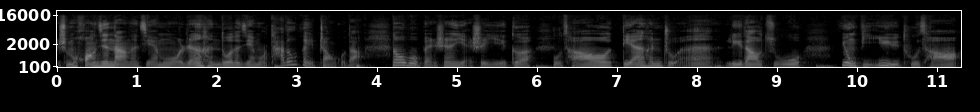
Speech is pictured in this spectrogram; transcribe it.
什么黄金档的节目，人很多的节目，他都可以照顾到。Nobu 本身也是一个吐槽点很准、力道足、用比喻吐槽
